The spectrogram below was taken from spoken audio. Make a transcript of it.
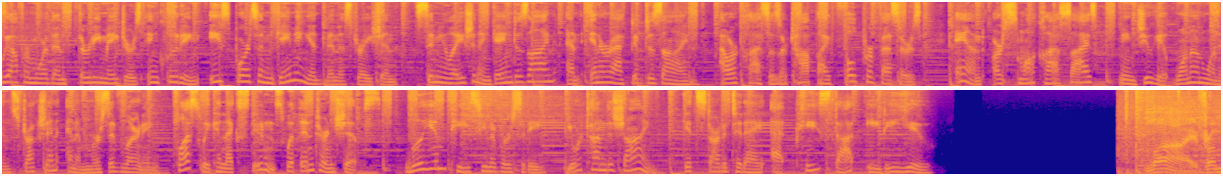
We offer more than 30 majors, including esports and gaming administration, simulation and game design, and interactive design. Our classes are taught by full professors and our small class size means you get one on one instruction and immersive learning. Plus, we connect students with internships. William Peace University, your time to shine. Get started today at peace.edu. Live from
